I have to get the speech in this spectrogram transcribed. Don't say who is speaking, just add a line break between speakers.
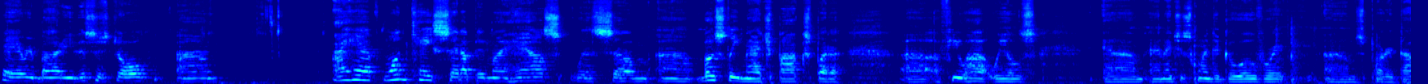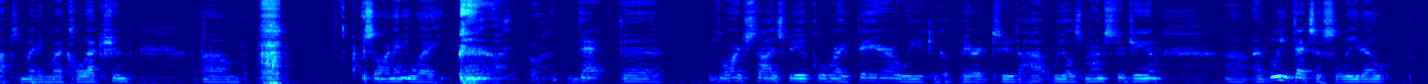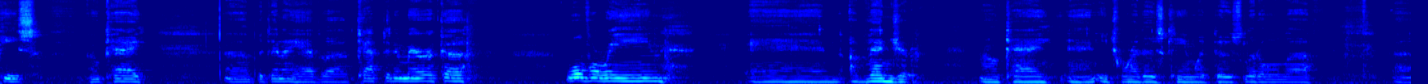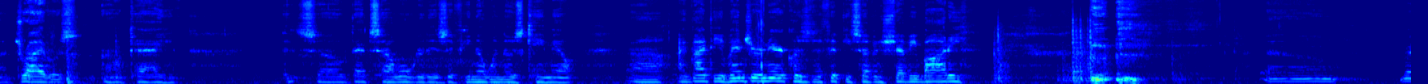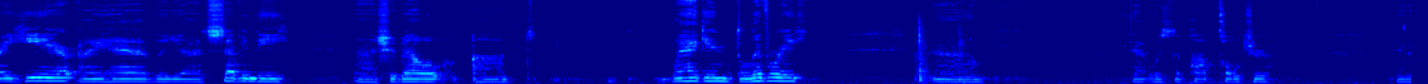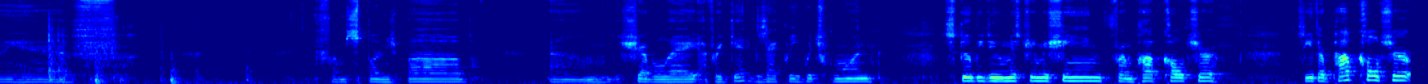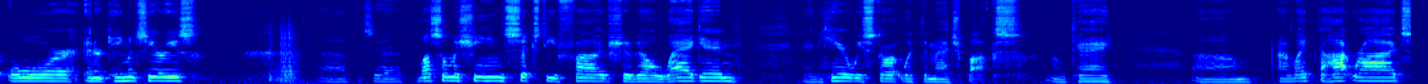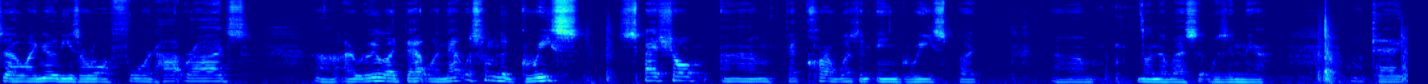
Hey everybody, this is Joel. Um, I have one case set up in my house with some, uh, mostly Matchbox, but a, uh, a few Hot Wheels. Um, and I just wanted to go over it um, as part of documenting my collection. Um, so in any way, that uh, large size vehicle right there, where you can compare it to the Hot Wheels Monster Jam, uh, I believe that's a Solido piece, okay? Uh, but then I have uh, Captain America, Wolverine, and Avenger. Okay, and each one of those came with those little uh, uh, drivers. Okay, so that's how old it is if you know when those came out. Uh, I got the Avenger in there because it's a 57 Chevy body. um, right here I have the uh, 70 uh, Chevelle uh, wagon delivery. Um, that was the pop culture. Then I have from SpongeBob, um, Chevrolet, I forget exactly which one. Scooby-Doo Mystery Machine from Pop Culture. It's either Pop Culture or Entertainment Series. It's a Muscle Machine 65 Chevelle wagon. And here we start with the Matchbox, okay? Um, I like the hot rods, so I know these are all Ford hot rods. Uh, I really like that one. That was from the Grease special. Um, that car wasn't in Grease, but um, nonetheless, it was in there. Okay.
